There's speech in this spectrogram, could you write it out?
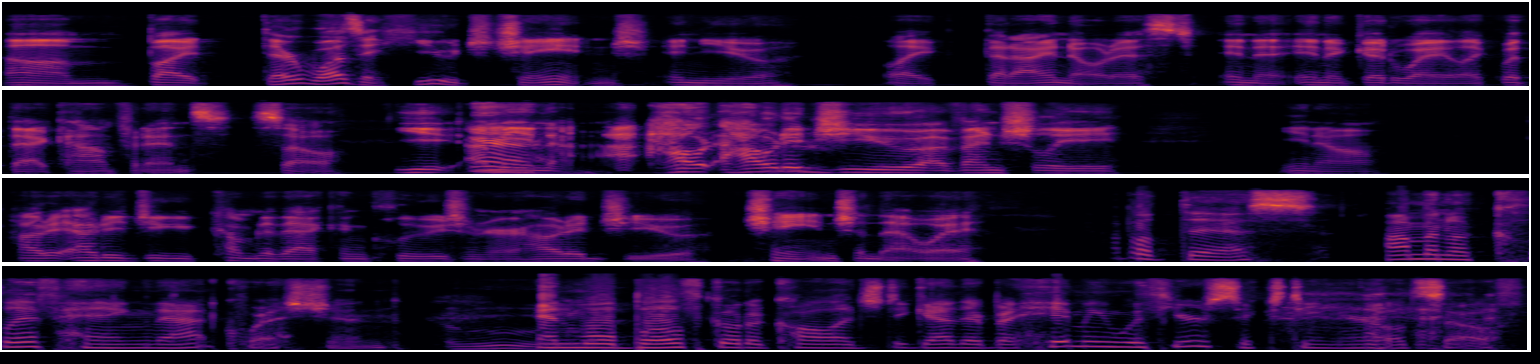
Um, but there was a huge change in you like that I noticed in a in a good way like with that confidence. So, you I Yeah. mean, how how did you eventually, you know, how did how did you come to that conclusion or how did you change in that way? How about this? I'm gonna cliffhang that question, Ooh. and we'll both go to college together. But hit me with your 16 year old self.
